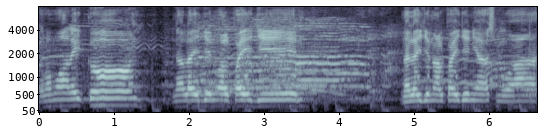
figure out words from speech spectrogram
Assalamualaikum. Nalai izin wal faizin. Nalai izin wal faizin ya semua.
